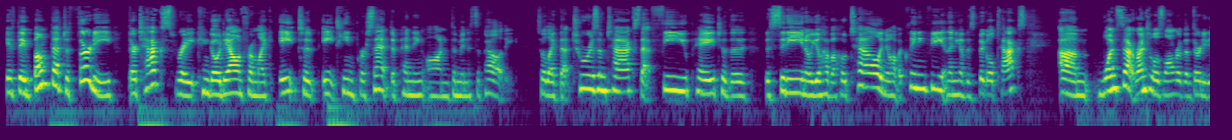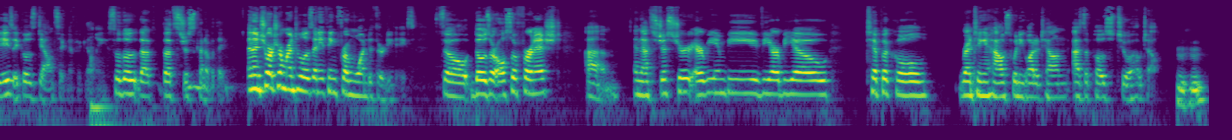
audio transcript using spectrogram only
if they bump that to 30, their tax rate can go down from like 8 to 18%, depending on the municipality. So like that tourism tax, that fee you pay to the the city, you know, you'll have a hotel and you'll have a cleaning fee and then you have this big old tax. Um, once that rental is longer than 30 days, it goes down significantly. So th- that that's just kind of a thing. And then short-term rental is anything from 1 to 30 days. So those are also furnished. Um, and that's just your Airbnb, VRBO, typical renting a house when you go out of town as opposed to a hotel. Mm-hmm.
